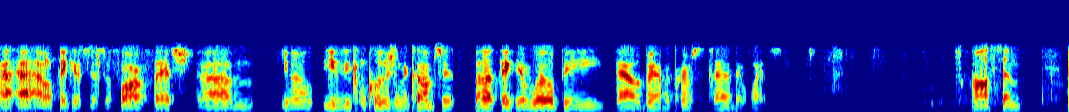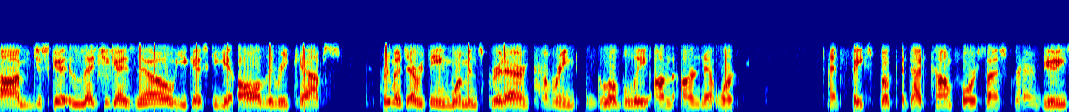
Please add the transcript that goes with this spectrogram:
I, I don't think it's just a far fetched, um, you know, easy conclusion to come to. But I think it will be the Alabama Crimson Tide that wins. Awesome. Um, just get, let you guys know, you guys can get all the recaps, pretty much everything women's gridiron covering globally on our network at facebook.com forward slash gridiron beauties.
